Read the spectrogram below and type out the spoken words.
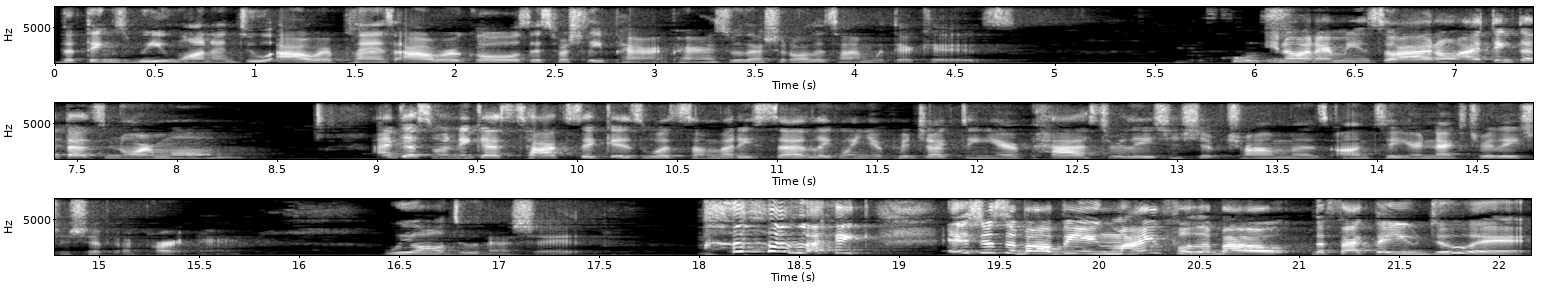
the things we want to do, our plans, our goals, especially parent parents do that shit all the time with their kids. Of course. You know what I mean? So I don't I think that that's normal. I guess when it gets toxic is what somebody said like when you're projecting your past relationship traumas onto your next relationship and partner. We all do that shit. like it's just about being mindful about the fact that you do it.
